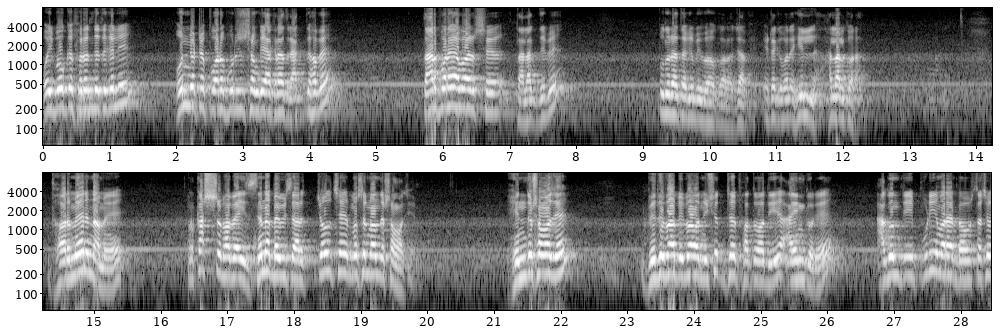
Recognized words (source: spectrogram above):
ওই বউকে ফেরত দিতে গেলে অন্য একটা পরপুরুষের সঙ্গে এক রাত রাখতে হবে। তারপরে আবার সে তালাক দেবে। পুনরায় তাকে বিবাহ করা যাবে। এটাকে বলে হিল হালাল করা। ধর্মের নামে প্রকাশ্যভাবে এই জেনা ব্যবচার চলছে মুসলমানদের সমাজে। হিন্দু সমাজে বিধবা বিবাহ নিষিদ্ধ ফতোয়া দিয়ে আইন করে আগুন দিয়ে পুড়িয়ে মারার ব্যবস্থা ছিল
